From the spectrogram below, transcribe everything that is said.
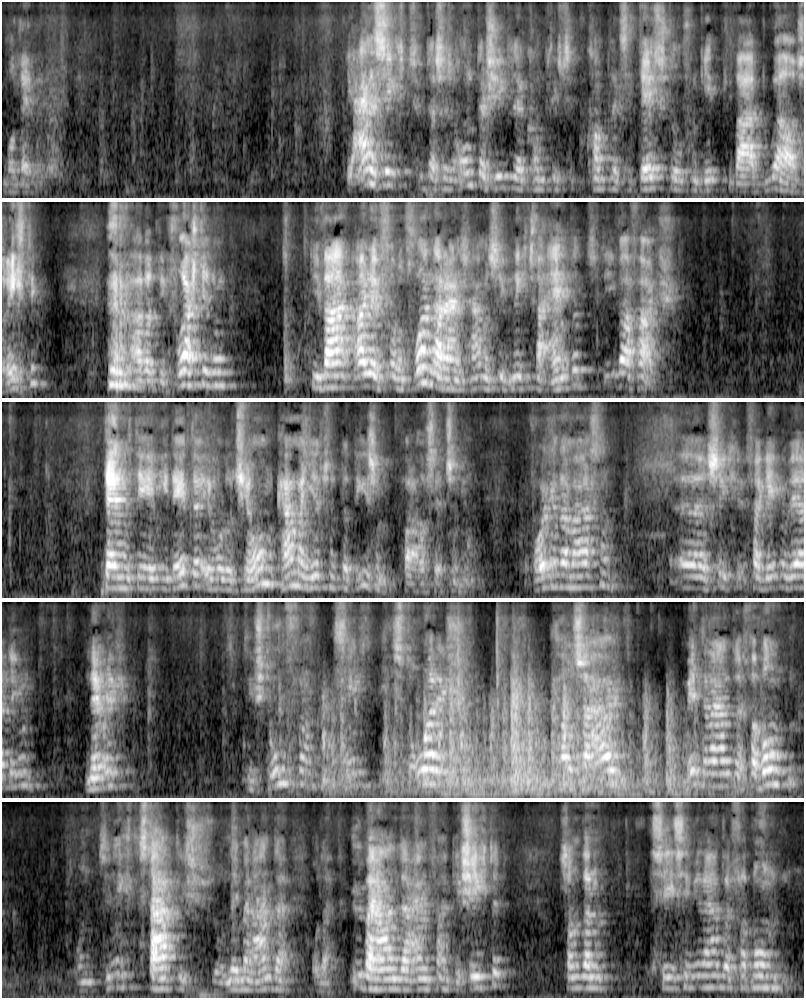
Modelle. Die Ansicht, dass es unterschiedliche Komplexitätsstufen gibt, war durchaus richtig, aber die Vorstellung, die waren alle von vornherein, haben sich nicht verändert, die war falsch. Denn die Idee der Evolution kann man jetzt unter diesen Voraussetzungen folgendermaßen äh, sich vergegenwärtigen, nämlich die Stufen sind historisch, kausal miteinander verbunden und sind nicht statisch so nebeneinander oder übereinander einfach geschichtet, sondern sie sind miteinander verbunden.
